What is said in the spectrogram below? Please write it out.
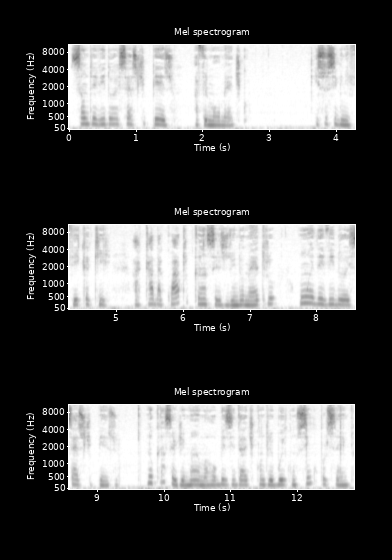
são devido ao excesso de peso, afirmou o médico. Isso significa que, a cada quatro cânceres do endométrio, um é devido ao excesso de peso. No câncer de mama, a obesidade contribui com 5%.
